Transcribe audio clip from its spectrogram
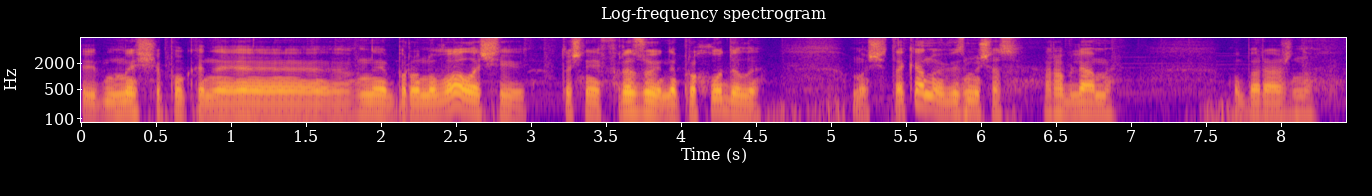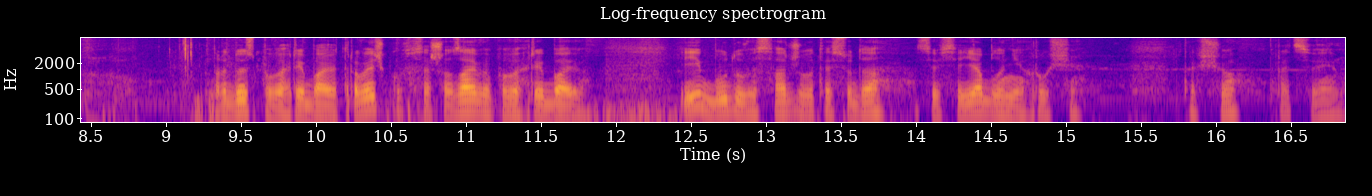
Ми ще поки не, не бронували, чи точніше фрезою не проходили. Воно ще таке, ну візьму зараз граблями обережно. Пройдусь, повигрібаю травичку, все, що зайве, повигрібаю. І буду висаджувати сюди ці всі яблуні, груші. Так що працюємо.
